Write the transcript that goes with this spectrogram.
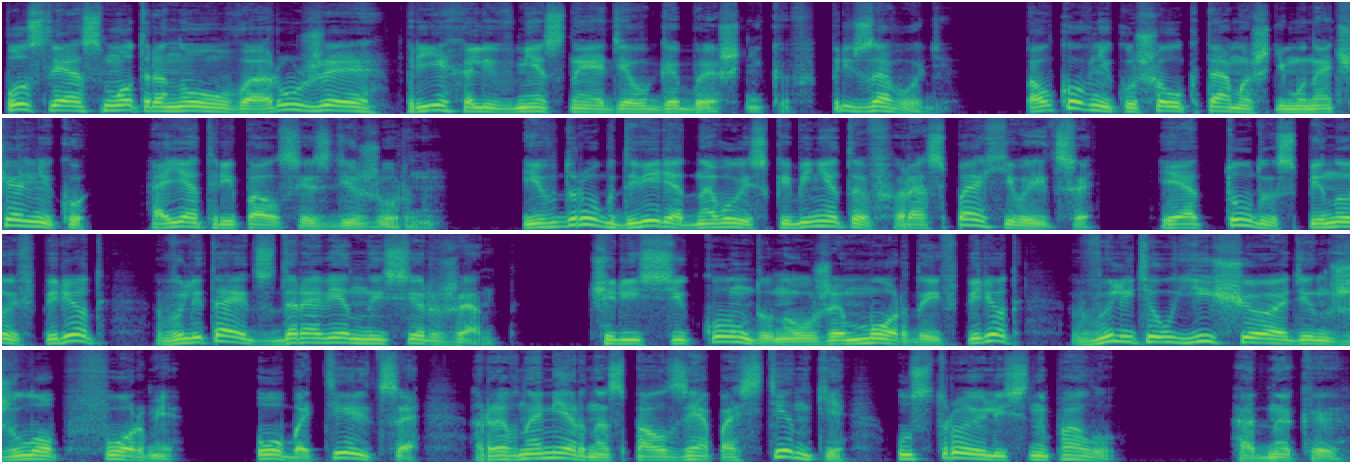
После осмотра нового оружия приехали в местный отдел ГБшников при заводе. Полковник ушел к тамошнему начальнику, а я трепался с дежурным. И вдруг дверь одного из кабинетов распахивается, и оттуда спиной вперед вылетает здоровенный сержант. Через секунду, но уже мордой вперед, вылетел еще один жлоб в форме. Оба тельца, равномерно сползя по стенке, устроились на полу. Однако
